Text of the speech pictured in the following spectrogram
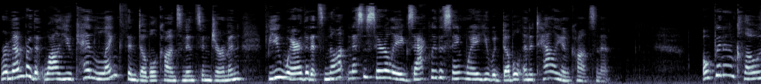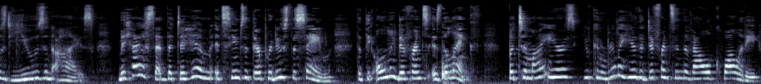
remember that while you can lengthen double consonants in German, be aware that it's not necessarily exactly the same way you would double an Italian consonant. Open and closed U's and I's. Michael said that to him it seems that they're produced the same, that the only difference is the length. But to my ears, you can really hear the difference in the vowel quality,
